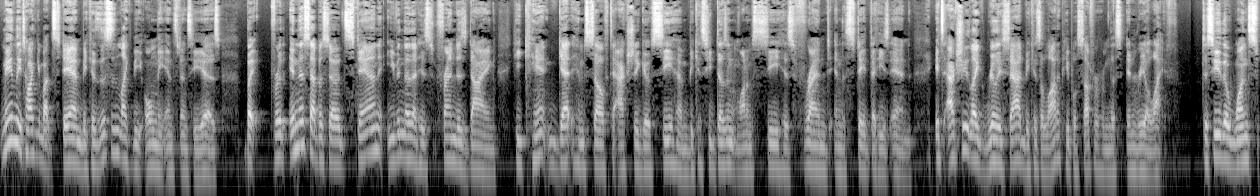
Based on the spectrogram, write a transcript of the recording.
mainly talking about Stan because this isn't like the only instance he is. But for in this episode, Stan, even though that his friend is dying, he can't get himself to actually go see him because he doesn't want him to see his friend in the state that he's in. It's actually like really sad because a lot of people suffer from this in real life to see the once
